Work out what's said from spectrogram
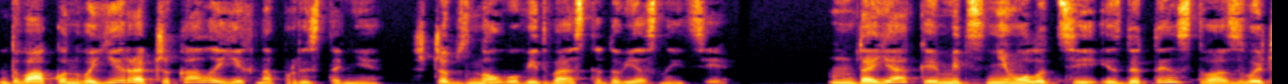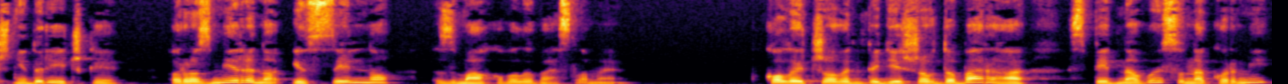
Два конвоїра чекали їх на пристані, щоб знову відвести до в'язниці. Даяки, міцні молодці із дитинства, звичні до річки, розмірено і сильно змахували веслами. Коли човен підійшов до берега, з під навису на кормі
